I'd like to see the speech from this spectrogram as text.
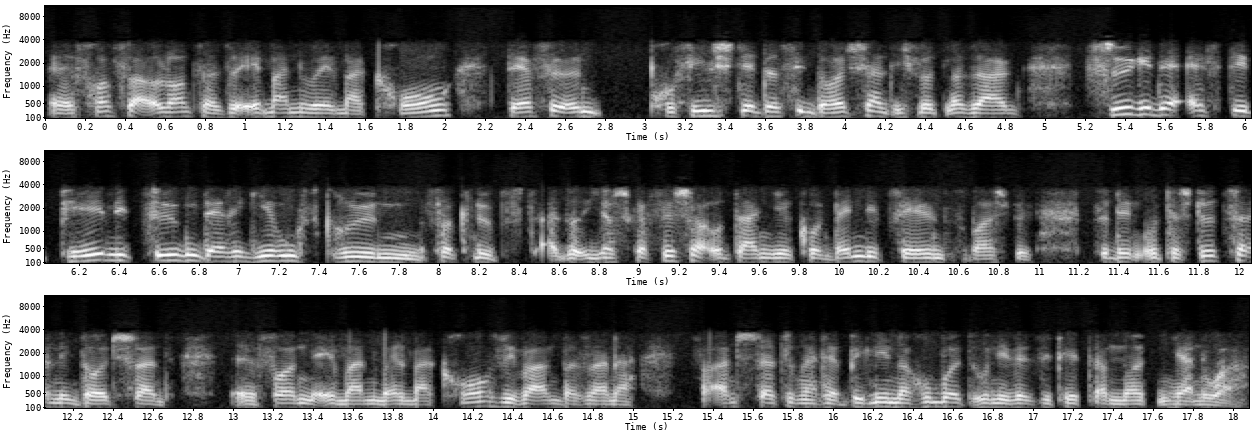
äh, François Hollande, also Emmanuel Macron, der für ein Profil steht, das in Deutschland, ich würde mal sagen, Züge der FDP mit Zügen der Regierungsgrünen verknüpft. Also Joschka Fischer und Daniel Cohn-Bendit zählen zum Beispiel zu den Unterstützern in Deutschland äh, von Emmanuel Macron. Sie waren bei seiner Veranstaltung an der Berliner Humboldt-Universität am 9. Januar.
